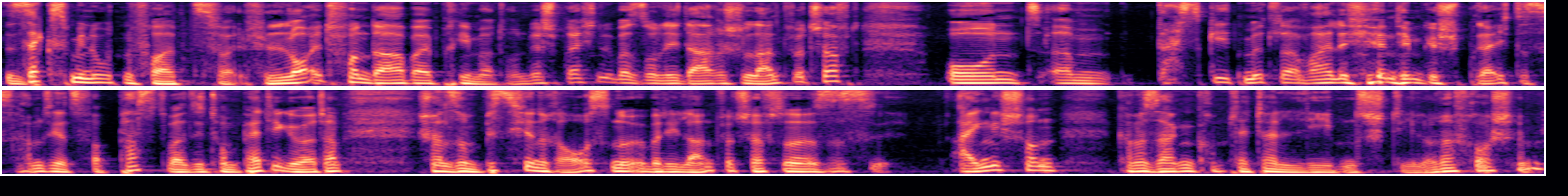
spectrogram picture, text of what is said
Sechs Minuten vor halb zwölf. Leut von da bei Primaton. Wir sprechen über solidarische Landwirtschaft und ähm, das geht mittlerweile hier in dem Gespräch, das haben Sie jetzt verpasst, weil Sie Tom Petty gehört haben, schon so ein bisschen raus nur über die Landwirtschaft, sondern es ist eigentlich schon, kann man sagen, ein kompletter Lebensstil, oder Frau Schimm?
